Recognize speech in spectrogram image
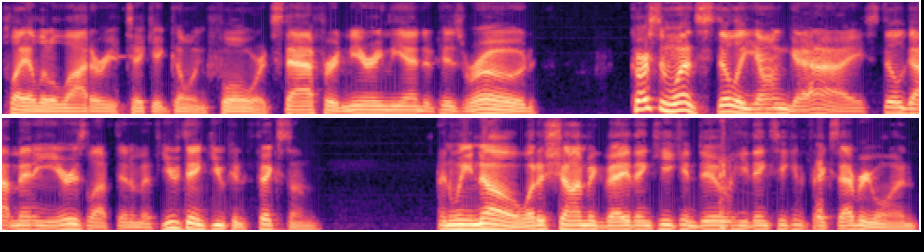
play a little lottery ticket going forward. Stafford nearing the end of his road. Carson Wentz still a young guy, still got many years left in him. If you think you can fix him, and we know what does Sean McVay think he can do? He thinks he can fix everyone.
